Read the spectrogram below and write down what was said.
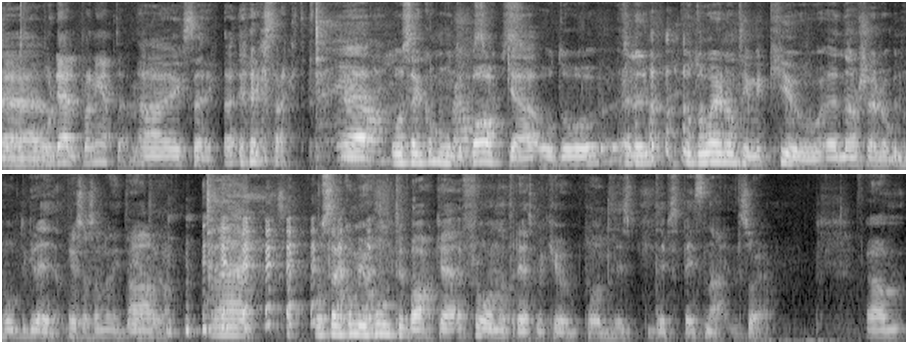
det, Eh, på bordellplaneten. Ja, exakt. Eh, exakt. Eh, och sen kommer hon Bra tillbaka och då, eller, och då är det någonting med Q eh, när de kör Robin Hood-grejen. Just det, som inte är Ja. jättebra. Nej. Och sen kommer ju hon tillbaka från att resa med Q på Deep, Deep Space Nine. Så är det. Um,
